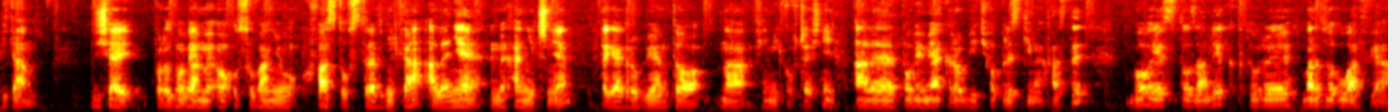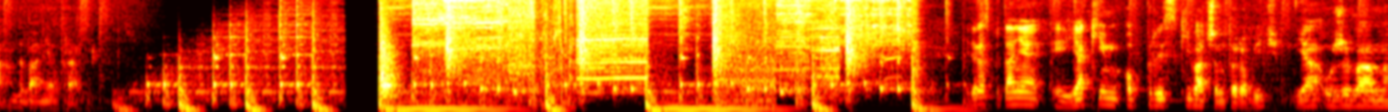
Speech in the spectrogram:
Witam. Dzisiaj porozmawiamy o usuwaniu chwastów z trawnika, ale nie mechanicznie, tak jak robiłem to na filmiku wcześniej, ale powiem jak robić opryski na chwasty, bo jest to zabieg, który bardzo ułatwia dbanie o trawnik. Teraz pytanie, jakim opryskiwaczem to robić? Ja używam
